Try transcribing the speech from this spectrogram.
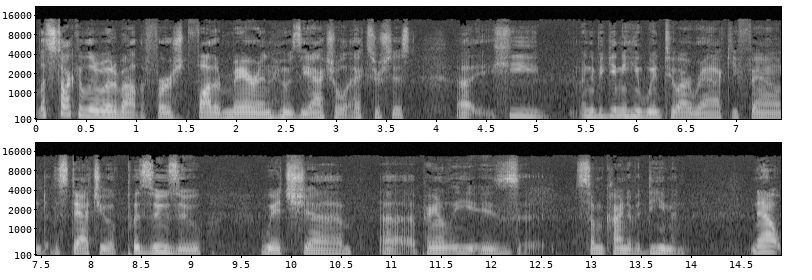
Let's talk a little bit about the first, Father Merrin, who is the actual exorcist. Uh, he, in the beginning, he went to Iraq. He found the statue of Pazuzu, which uh, uh, apparently is uh, some kind of a demon. Now,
